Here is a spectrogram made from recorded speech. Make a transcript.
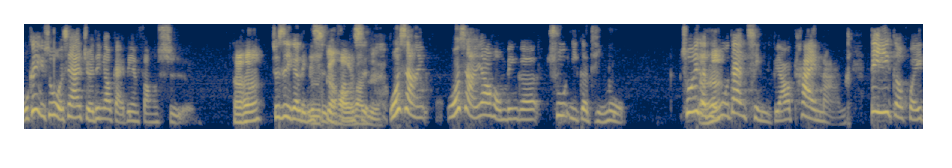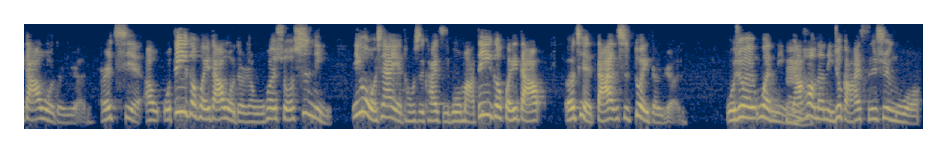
我跟你说，我现在决定要改变方式了，嗯哼，就是一个临时的方式。我想我想要洪斌哥出一个题目，出一个题目，但请不要太难。第一个回答我的人，而且啊，我第一个回答我的人，我会说是你，因为我现在也同时开直播嘛。第一个回答，而且答案是对的人，我就会问你，然后呢，你就赶快私信我，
